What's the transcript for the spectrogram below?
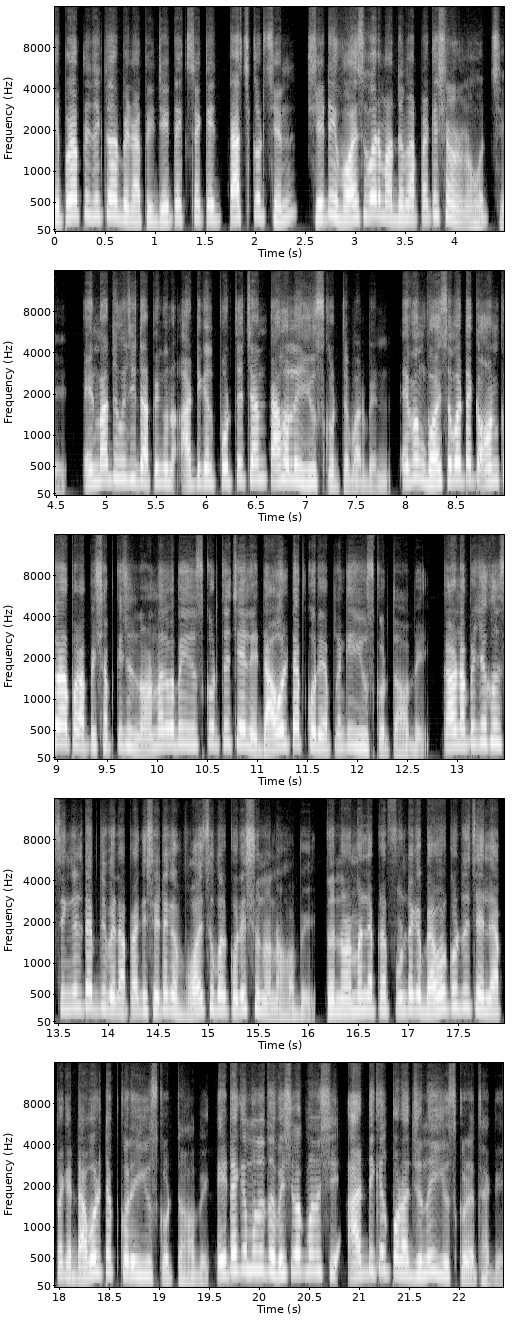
এরপর আপনি দেখতে পারবেন আপনি যে টেক্সটটাকে টাচ করছেন সেটি ভয়েস ওভারের মাধ্যমে আপনাকে শোনানো হচ্ছে। এর মাধ্যমে যদি আপনি কোনো আর্টিকেল পড়তে চান, তাহলে ইউজ করতে পারবেন। এবং ভয়েস ওভারটাকে অন করার পর আপনি সবকিছু নর্মাল ভাবে ইউজ করতে চাইলে ডাবল ট্যাপ করে আপনাকে ইউজ করতে হবে। কারণ আপনি যখন সিঙ্গেল ট্যাপ দিবেন, আপনাকে সেটাকে ভয়েস ওভার করে শোনানো হবে। তো নর্মালি আপনার ফোনটাকে ব্যবহার করতে চাইলে আপনাকে ডাবল ট্যাপ করে ইউজ করতে হবে। এটাকে মূলত বেশিরভাগ মানুষই আর্টিকেল পড়ার জন্য ইউজ করে থাকে।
